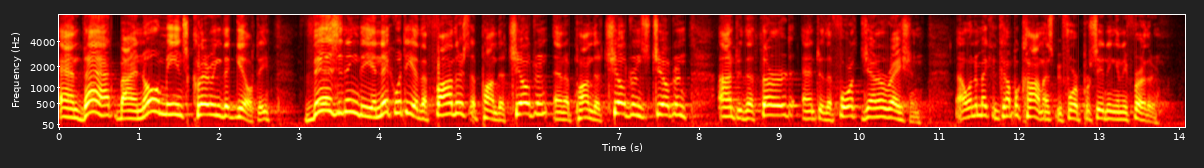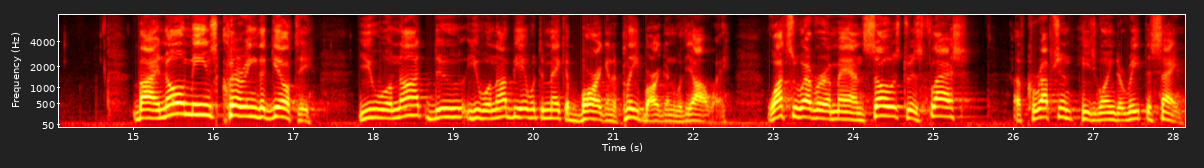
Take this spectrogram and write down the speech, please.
and that by no means clearing the guilty visiting the iniquity of the fathers upon the children and upon the children's children unto the third and to the fourth generation. Now, I want to make a couple comments before proceeding any further. By no means clearing the guilty. You will not do, you will not be able to make a bargain, a plea bargain with Yahweh. Whatsoever a man sows to his flesh of corruption, he's going to reap the same.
